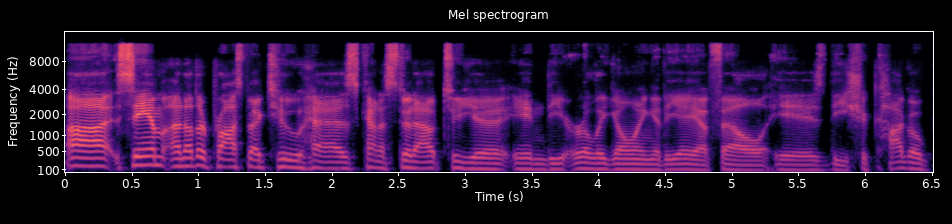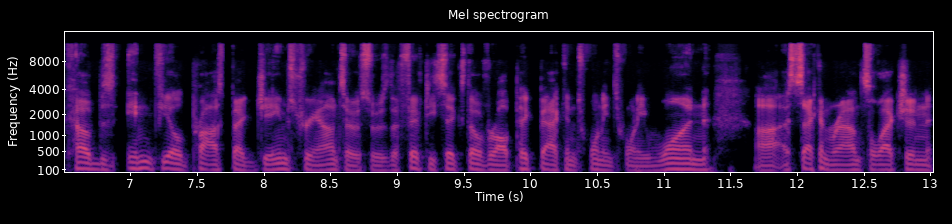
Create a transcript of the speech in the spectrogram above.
Uh, Sam, another prospect who has kind of stood out to you in the early going of the AFL is the Chicago Cubs infield prospect James Triantos, who was the 56th overall pick back in 2021, uh, a second round selection.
